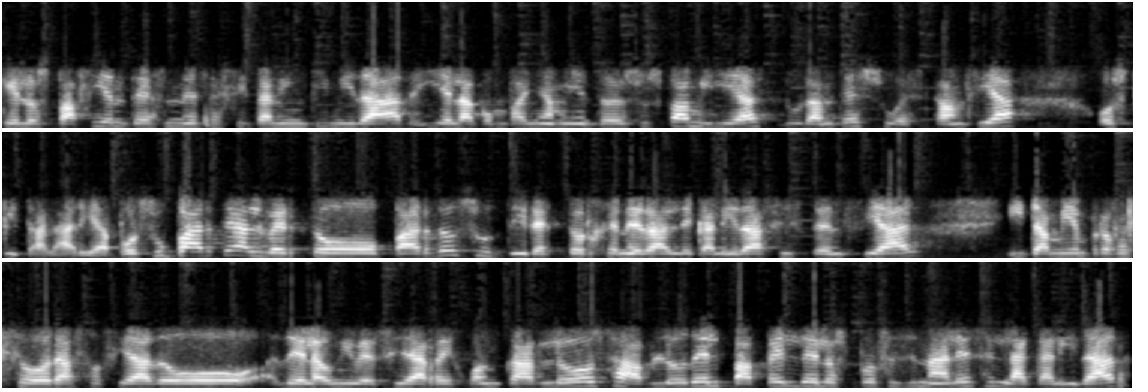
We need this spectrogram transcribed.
que los pacientes necesitan intimidad y el acompañamiento de sus familias durante su estancia hospitalaria. Por su parte, Alberto Pardo, subdirector general de calidad asistencial, y también profesor asociado de la Universidad Rey Juan Carlos, habló del papel de los profesionales en la calidad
